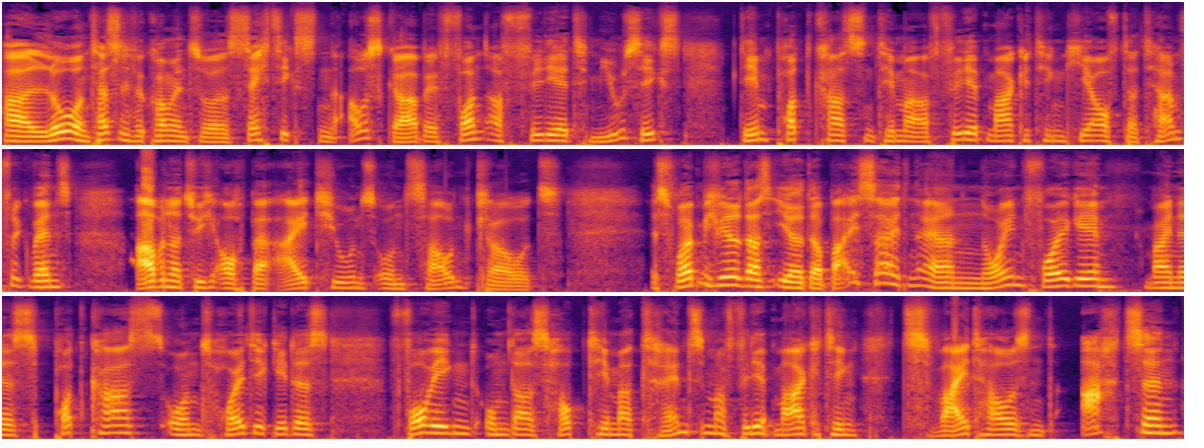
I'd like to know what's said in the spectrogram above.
Hallo und herzlich willkommen zur 60. Ausgabe von Affiliate Musics, dem Podcast zum Thema Affiliate Marketing hier auf der Termfrequenz, aber natürlich auch bei iTunes und Soundcloud. Es freut mich wieder, dass ihr dabei seid in einer neuen Folge meines Podcasts. Und heute geht es vorwiegend um das Hauptthema Trends im Affiliate Marketing 2018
